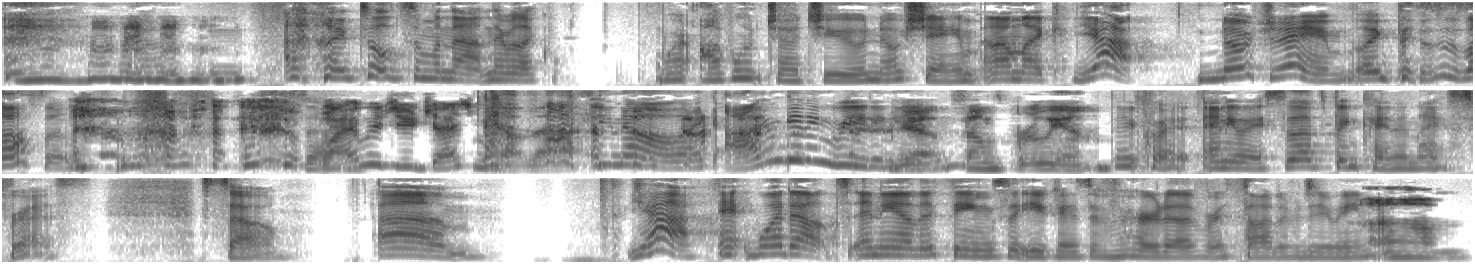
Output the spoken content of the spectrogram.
I told someone that and they were like, "Well, I won't judge you, no shame. And I'm like, yeah, no shame. Like, this is awesome. So- Why would you judge me on that? I know, like, I'm getting reading Yeah, in. sounds brilliant. They're quiet. Anyway, so that's been kind of nice for us. So, um, yeah. What else? Any other things that you guys have heard of or thought of doing? Um,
